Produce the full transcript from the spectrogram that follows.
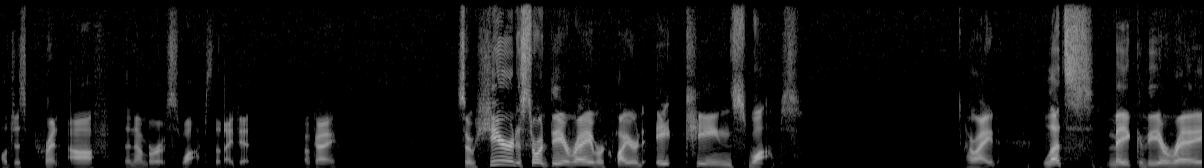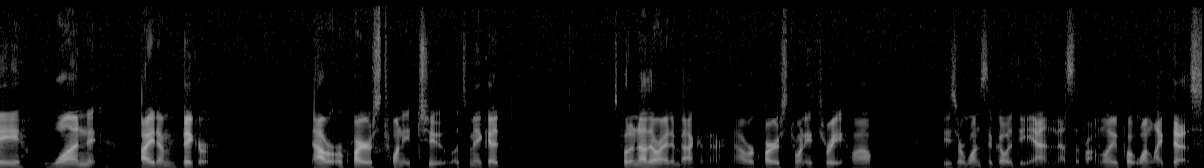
I'll just print off the number of swaps that I did, okay? So here to sort the array required 18 swaps. All right? Let's make the array one item bigger. Now it requires 22. Let's make it, let's put another item back in there. Now it requires 23. Well, these are ones that go at the end, that's the problem. Let me put one like this,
